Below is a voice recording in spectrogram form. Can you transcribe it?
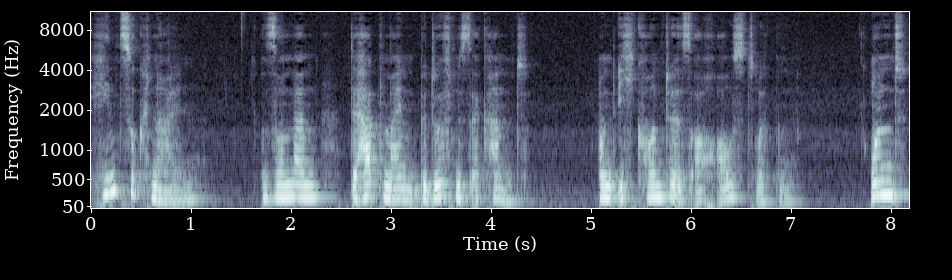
hinzuknallen, sondern der hat mein Bedürfnis erkannt. Und ich konnte es auch ausdrücken. Und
